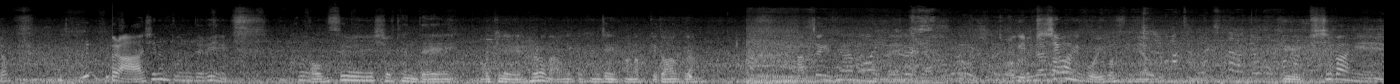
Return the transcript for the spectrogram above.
명곡이죠. 이걸 아시는 분들이 거의 없으실 텐데 이렇게 흘러나오니까 굉장히 반갑기도 하고요. 갑자기 생각나는데 저기 PC방이 보이거든요. 그 PC방에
